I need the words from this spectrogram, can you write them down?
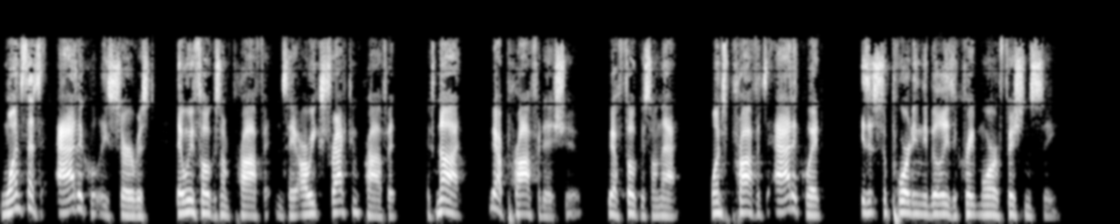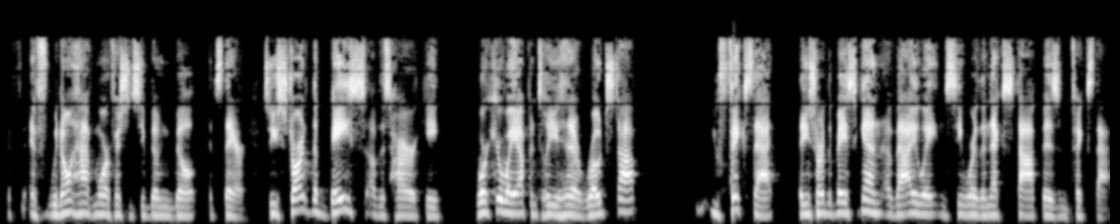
Once that's adequately serviced, then we focus on profit and say, are we extracting profit? If not, we got a profit issue. We have focus on that. Once profit's adequate, is it supporting the ability to create more efficiency? If, if we don't have more efficiency being built, it's there. So you start at the base of this hierarchy, work your way up until you hit a road stop. You fix that. Then you start the base again, evaluate and see where the next stop is and fix that.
